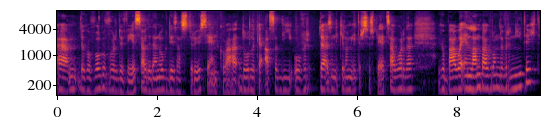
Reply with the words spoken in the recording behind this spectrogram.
Um, de gevolgen voor de VS zouden dan ook desastreus zijn qua dodelijke assen die over duizenden kilometers verspreid zou worden, gebouwen en landbouwgronden vernietigd.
